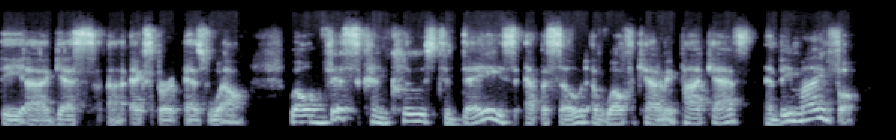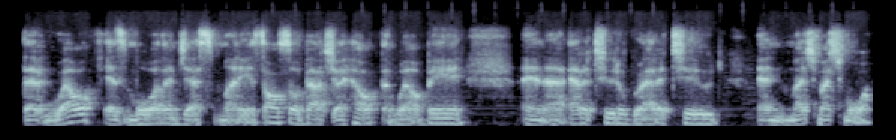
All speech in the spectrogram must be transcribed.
the uh, guest uh, expert as well. Well, this concludes today's episode of Wealth Academy Podcast. And be mindful that wealth is more than just money, it's also about your health and well being and uh, attitude of gratitude and much, much more.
